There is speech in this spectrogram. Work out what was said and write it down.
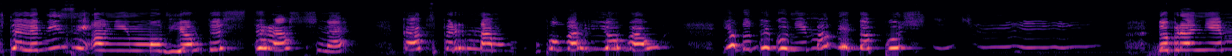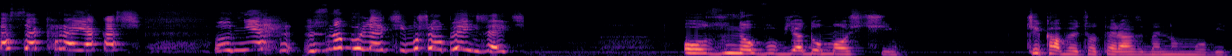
w telewizji o nim mówią, to jest straszne. Kacper nam powariował. Ja do tego nie mogę dopuścić. Dobra, nie, masakra jakaś. O nie, znowu leci, muszę obejrzeć. O, znowu wiadomości. Ciekawe, co teraz będą mówić.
